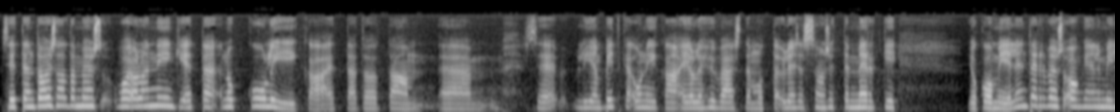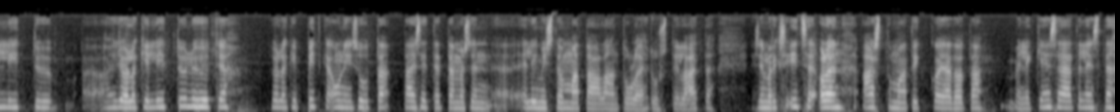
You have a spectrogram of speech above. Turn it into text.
sitten toisaalta myös voi olla niinkin, että nukkuu liikaa, että tota, ähm, se liian pitkä unikaan ei ole hyvästä, mutta yleensä se on sitten merkki joko mielenterveysongelmiin liittyy, äh, joillakin liittyy lyhyt ja joillakin pitkä unisuutta, tai sitten tämmöisen äh, elimistön matalaan tulehdustila. Että esimerkiksi itse olen astmaatikko ja tota, melkein säätelen sitä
